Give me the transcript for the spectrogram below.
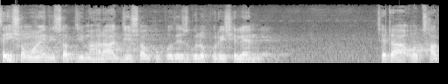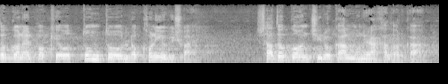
সেই সময় ঋষভজি মহারাজ যেসব উপদেশগুলো করেছিলেন, সেটা ও সাধকগণের পক্ষে অত্যন্ত লক্ষণীয় বিষয়। সাধকগণ চিরকাল মনে রাখা দরকার।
